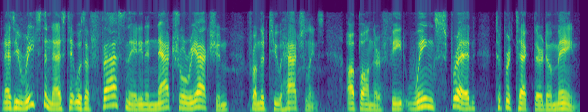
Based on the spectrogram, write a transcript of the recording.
and as he reached the nest, it was a fascinating and natural reaction from the two hatchlings. Up on their feet, wings spread to protect their domain.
